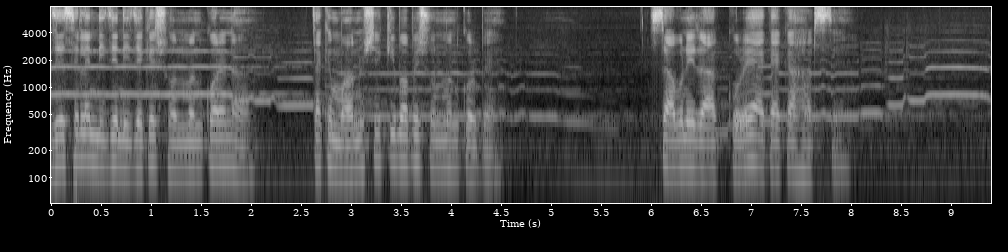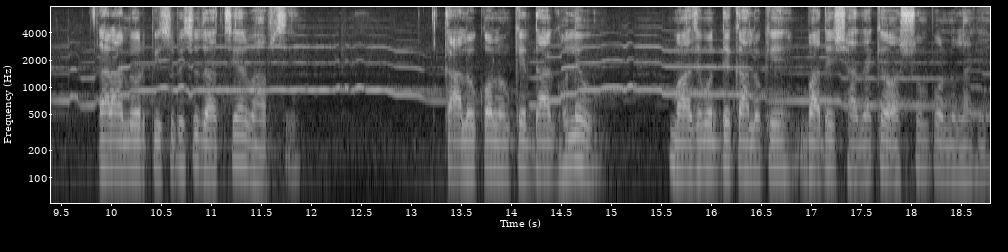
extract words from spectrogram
যে ছেলে নিজে নিজেকে সম্মান করে না, তাকে মানুষে কীভাবে সম্মান করবে? শ্রাবণী রাগ করে একা একা হাঁটছে। আর আমি ওর পিছু পিছু যাচ্ছি আর ভাবছি, কালো কলঙ্কের দাগ হলেও মাঝে মধ্যে কালোকে বাদে সাদাকে অসম্পূর্ণ লাগে।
